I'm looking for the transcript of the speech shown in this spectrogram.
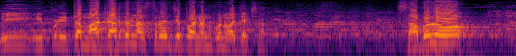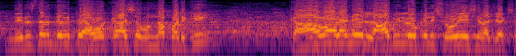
మీ ఇప్పుడు ఇట్లా మాట్లాడుతున్న అస్త్రం చెప్పాను అనుకున్నాం అధ్యక్ష. సభలో నిరసన తెలిపే అవకాశం ఉన్నప్పటికీ కావాలనే లాబీలోకి వెళ్ళి షో చేసిరు అధ్యక్ష.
